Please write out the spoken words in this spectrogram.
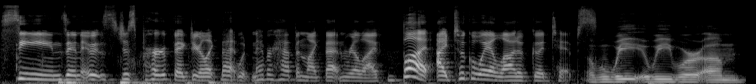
scenes, and it was just perfect. You're like, that would never happen like that in real life. But I took away a lot of good tips. Uh, when we we were um,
